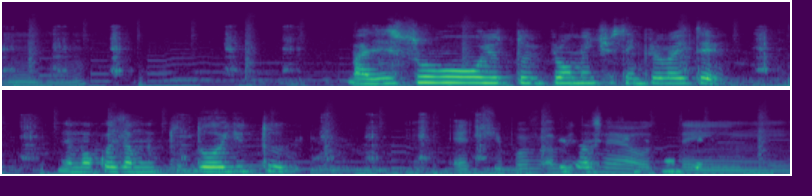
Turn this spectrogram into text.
Uhum. Mas isso o YouTube provavelmente sempre vai ter. Não é uma coisa muito do YouTube. É tipo a vida real. Tem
